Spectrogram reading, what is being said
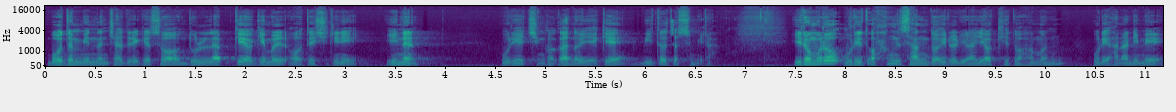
모든 믿는 자들에게서 놀랍게 여김을 얻으시리니 이는 우리의 증거가 너희에게 믿어졌습니다. 이러므로 우리도 항상 너희를 위하여 기도함은 우리 하나님이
